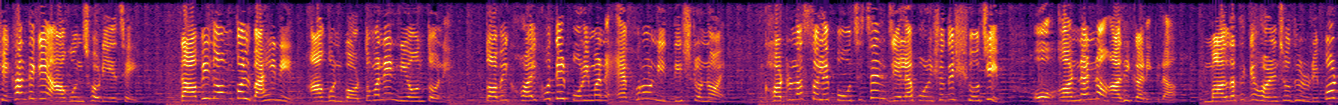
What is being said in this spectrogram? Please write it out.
সেখান থেকে আগুন ছড়িয়েছে। দাবি দমকল বাহিনীর, আগুন বর্তমানে নিয়ন্ত্রণে। তবে ক্ষয়ক্ষতির পরিমাণ এখনও নির্দিষ্ট নয়। ঘটনাস্থলে পৌঁছেছেন জেলা পরিষদের সচিব ও অন্যান্য আধিকারিকরা। মালদা থেকে হরেন চৌধুরীর রিপোর্ট,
